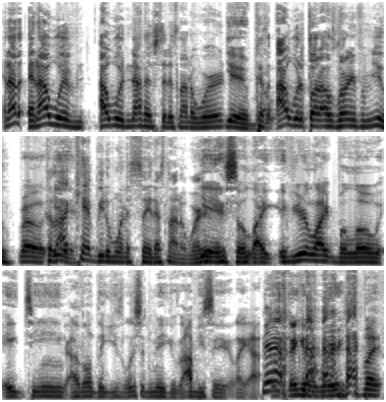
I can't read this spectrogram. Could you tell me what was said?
And I and I would I would not have said it's not a word. Yeah, Because. I would have thought I was learning from you, Bro, Because I can't be the one to say that's not a word. yeah, so like, if you're like below 18, I don't think you should listen to me because obviously, like, I, I'm thinking of words. But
